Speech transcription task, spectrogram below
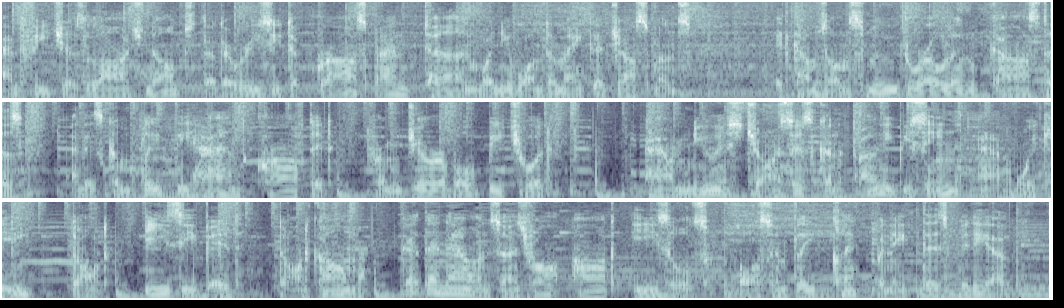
and features large knobs that are easy to grasp and turn when you want to make adjustments. It comes on smooth rolling casters and is completely handcrafted from durable beechwood. Our newest choices can only be seen at wiki.ezvid.com. Go there now and search for art easels or simply click beneath this video.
